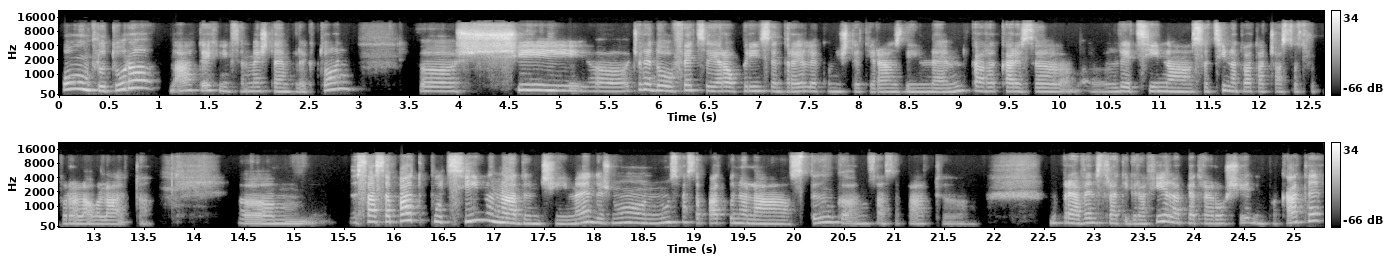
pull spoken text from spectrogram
o umplutură, da, tehnic se numește emplecton, uh, și uh, cele două fețe erau prinse între ele cu niște tiranți din lemn care, care să uh, le țină, să țină toată această structură la oaltă. Um, s-a săpat puțin în adâncime, deci nu, nu s-a săpat până la stâncă, nu s-a săpat, nu prea avem stratigrafie la Piatra Roșie, din păcate,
